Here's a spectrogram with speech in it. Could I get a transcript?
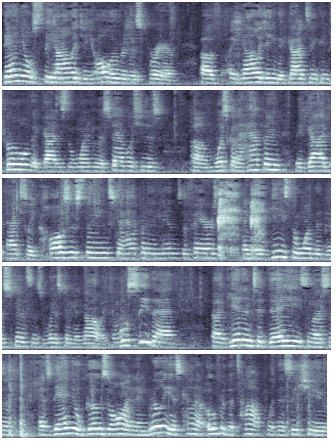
Daniel's theology all over this prayer of acknowledging that God's in control, that God is the one who establishes um, what's going to happen, that God actually causes things to happen in men's affairs, and that He's the one that dispenses wisdom and knowledge. And we'll see that again in today's lesson as Daniel goes on and really is kind of over the top with this issue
